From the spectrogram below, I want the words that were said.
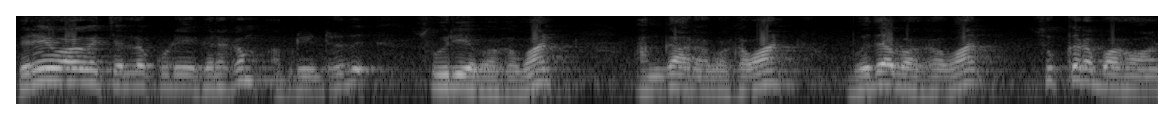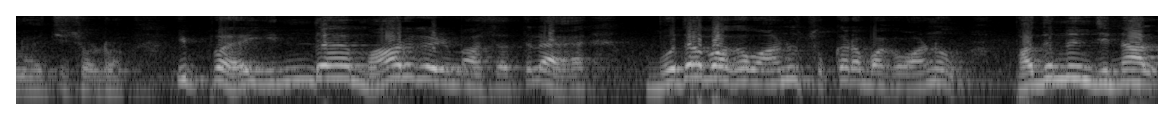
விரைவாக செல்லக்கூடிய கிரகம் அப்படின்றது சூரிய பகவான் அங்கார பகவான் புத பகவான் சுக்கிர பகவானை வச்சு சொல்கிறோம் இப்போ இந்த மார்கழி மாதத்தில் புத பகவானும் சுக்கிர பகவானும் பதினஞ்சு நாள்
